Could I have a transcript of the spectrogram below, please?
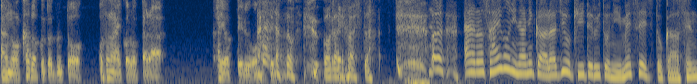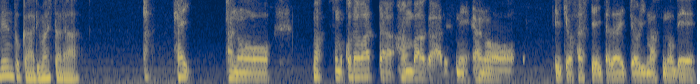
あの、家族とずっと幼い頃から通ってるお店なので、わかりました。ああの、最後に何かラジオ聞いてる人にメッセージとか宣伝とかありましたら、はい。あのーまあ、そのこだわったハンバーガーですね、あのー提供させていただいておりますので、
